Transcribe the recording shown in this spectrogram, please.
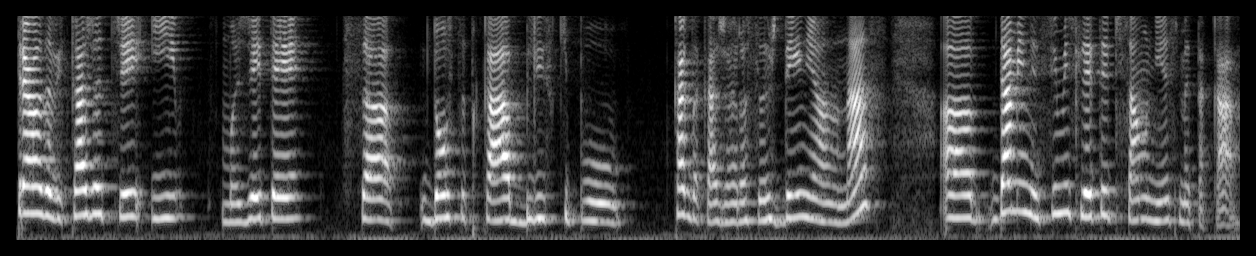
трябва да ви кажа, че и мъжете са доста така близки по, как да кажа, разсъждения на нас. А, дами, не си мислете, че само ние сме така.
